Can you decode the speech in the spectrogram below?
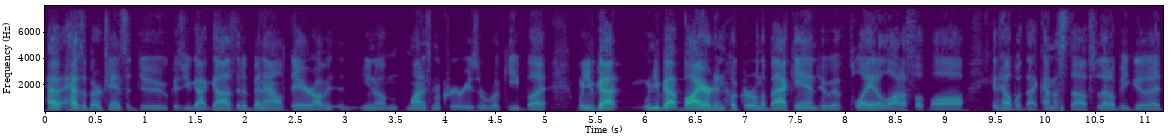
ha- has a better chance to do because you got guys that have been out there. You know, minus McCreary is a rookie, but when you've got when you've got Byard and Hooker on the back end who have played a lot of football, can help with that kind of stuff. So that'll be good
